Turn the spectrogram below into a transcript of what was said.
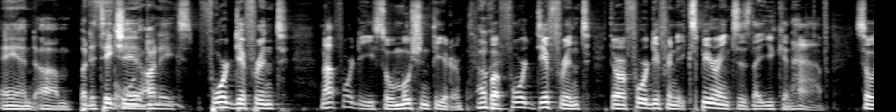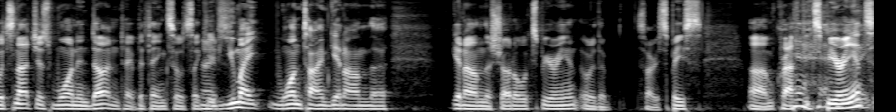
And, um, but it takes you on four different, not 4D, so motion theater, but four different, there are four different experiences that you can have. So it's not just one and done type of thing. So it's like if you might one time get on the get on the shuttle experience or the sorry space um, craft experience,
